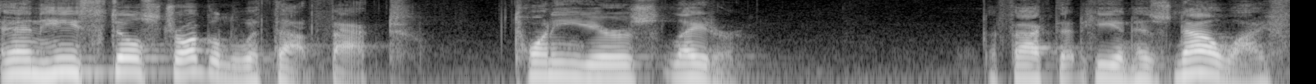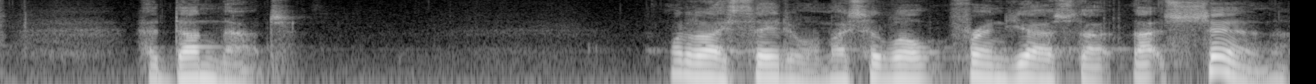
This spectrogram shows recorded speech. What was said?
And he still struggled with that fact 20 years later. The fact that he and his now wife had done that. What did I say to him? I said, Well, friend, yes, that, that sin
